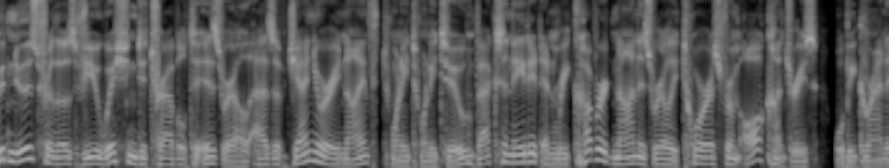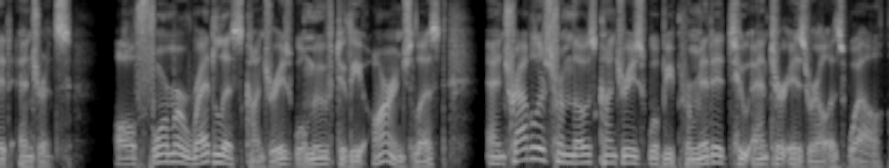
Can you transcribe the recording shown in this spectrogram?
Good news for those of you wishing to travel to Israel. As of January 9th, 2022, vaccinated and recovered non Israeli tourists from all countries will be granted entrance. All former red list countries will move to the orange list, and travelers from those countries will be permitted to enter Israel as well.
